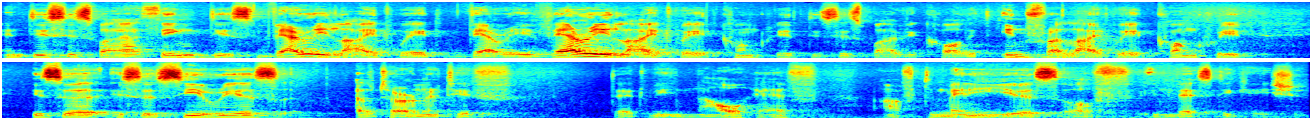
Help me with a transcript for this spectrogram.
And this is why I think this very lightweight, very, very lightweight concrete, this is why we call it infra lightweight concrete, is a, is a serious alternative that we now have after many years of investigation.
